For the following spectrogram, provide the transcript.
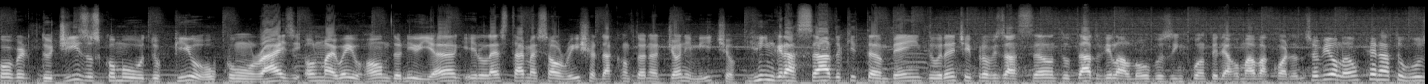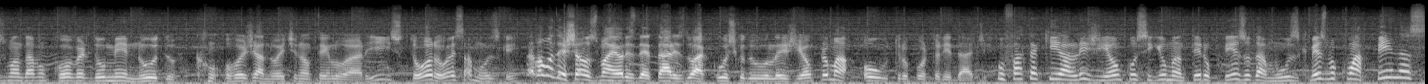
cover do Jesus como do Peel, com Rise, On My Way Home do Neil Young e Last Time I Saw Richard da cantona Johnny Mitchell. E engraçado que também, durante a improvisação do Dado Villa Lobos, enquanto ele arrumava a corda do seu violão, Renato Russo mandava um cover do Menudo, com Hoje à Noite Não Tem Luar. E estourou essa música, hein? Mas vamos deixar os maiores detalhes do acústico do Legião para uma outra oportunidade. O fato é que a Legião conseguiu manter o peso da música, mesmo com apenas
